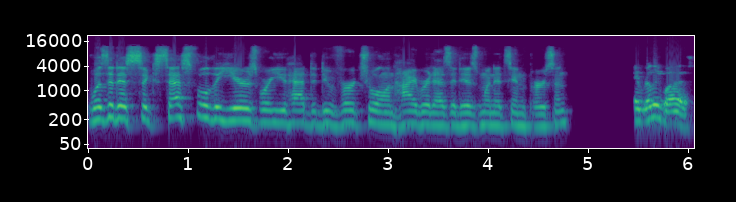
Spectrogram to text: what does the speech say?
was it as successful the years where you had to do virtual and hybrid as it is when it's in person? It really was.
